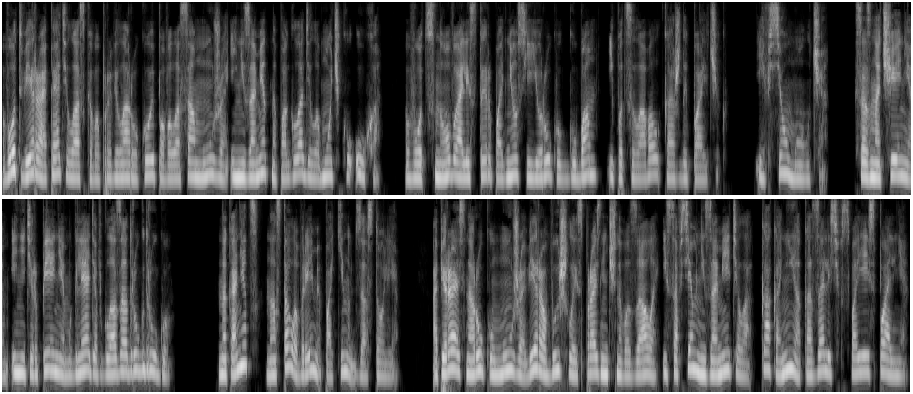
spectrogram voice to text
Вот Вера опять ласково провела рукой по волосам мужа и незаметно погладила мочку уха. Вот снова Алистер поднес ее руку к губам и поцеловал каждый пальчик. И все молча, со значением и нетерпением, глядя в глаза друг другу. Наконец, настало время покинуть застолье. Опираясь на руку мужа, Вера вышла из праздничного зала и совсем не заметила, как они оказались в своей спальне.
